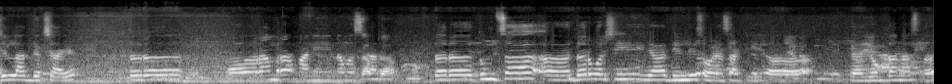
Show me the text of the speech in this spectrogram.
जिल्हाध्यक्ष आहेत. तर राम राम आणि नमस्कार. तर तुमचं दरवर्षी या दिंडी सोहळ्यासाठी एक योगदान असतं.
